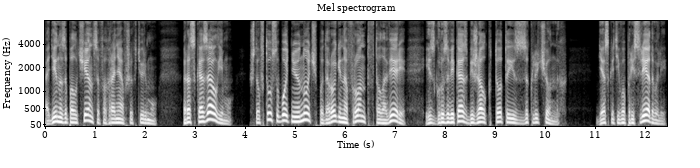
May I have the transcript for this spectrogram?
один из ополченцев, охранявших тюрьму, рассказал ему, что в ту субботнюю ночь по дороге на фронт в Талавере из грузовика сбежал кто-то из заключенных. Дескать, его преследовали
